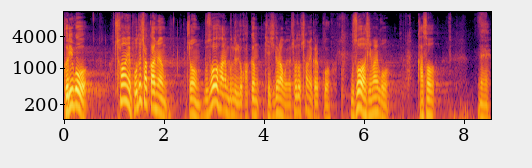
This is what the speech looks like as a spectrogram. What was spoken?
그리고 처음에 보드샵 가면 좀 무서워하는 분들도 가끔 계시더라고요. 저도 처음에 그랬고. 무서워하지 말고 가서 네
